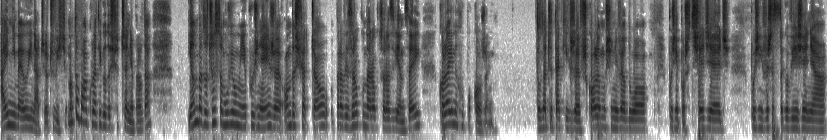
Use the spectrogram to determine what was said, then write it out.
a inni mają inaczej, oczywiście. No to było akurat jego doświadczenie, prawda? I on bardzo często mówił mi później, że on doświadczał prawie z roku na rok coraz więcej kolejnych upokorzeń. To znaczy takich, że w szkole mu się nie wiodło, później poszedł siedzieć, później wyszedł z tego więzienia,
